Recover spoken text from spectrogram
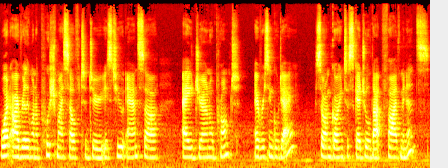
what I really want to push myself to do is to answer a journal prompt every single day. So, I'm going to schedule that five minutes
